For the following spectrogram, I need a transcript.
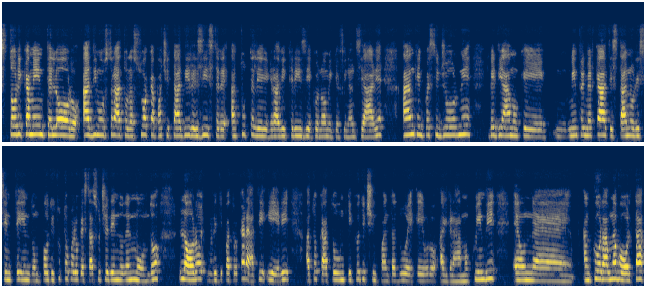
Storicamente l'oro ha dimostrato la sua capacità di resistere a tutte le gravi crisi economiche e finanziarie. Anche in questi giorni vediamo che mentre i mercati stanno risentendo un po' di tutto quello che sta succedendo nel mondo, l'oro 24 carati ieri ha toccato un picco di 52 euro al grammo. Quindi è un, eh, ancora una volta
